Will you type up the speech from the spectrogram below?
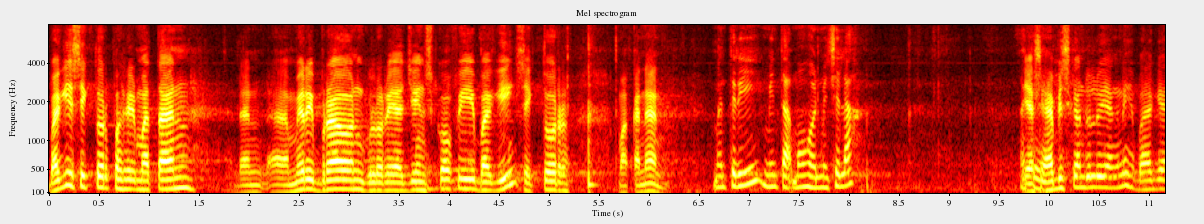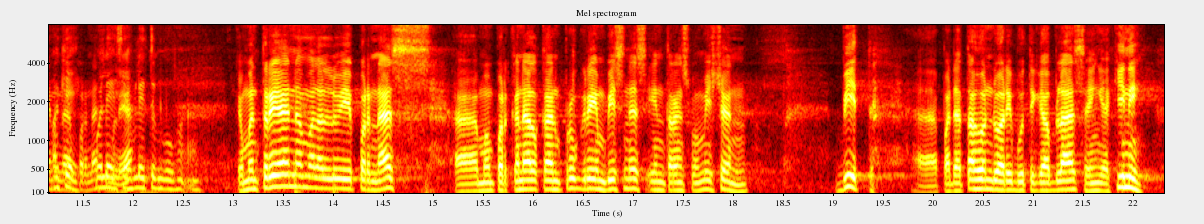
Bagi sektor perkhidmatan, dan uh, Mary Brown Gloria James Coffee bagi sektor makanan. Menteri minta mohon mencelah. Okay. Ya, saya habiskan dulu yang ni bahagian okay, Pernas. Boleh, saya ya. boleh tunggu. Ha. Kementerian melalui Pernas uh, memperkenalkan program Business in Transformation BIT uh, pada tahun 2013 sehingga kini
